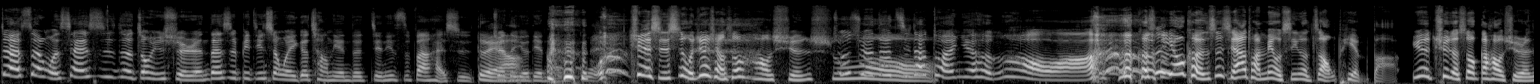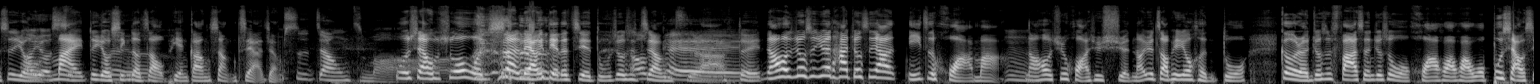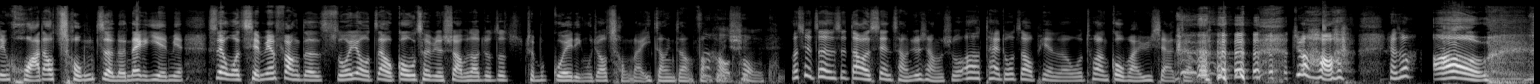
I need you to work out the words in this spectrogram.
对啊，虽然我现在是热衷于雪人，但是毕竟身为一个常年的杰尼斯 fan，还是觉得有点难过。啊、确实是，我就想说，好悬殊、哦，就觉得其他团也很好啊。可是有可能是其他团没有新的照片吧？因为去的时候刚好雪人是有卖，哦、对，有新的照片刚上架，这样是这样子吗？我想说，我善良一点的解读就是 这样子啦。对，然后就是因为他就是要你一直滑嘛，嗯、然后去滑去选，然后因为照片又很多，个人就是发生就是我滑滑滑，我不小心滑到重整的那个页面，所以我前面放的所有在我购物车里面刷不到，就这全部归零，我就要重来一张一张放回去。好痛苦，而且真的是到了现场就想说，哦，太多照片了，我突然购买欲下降，就好。想说哦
